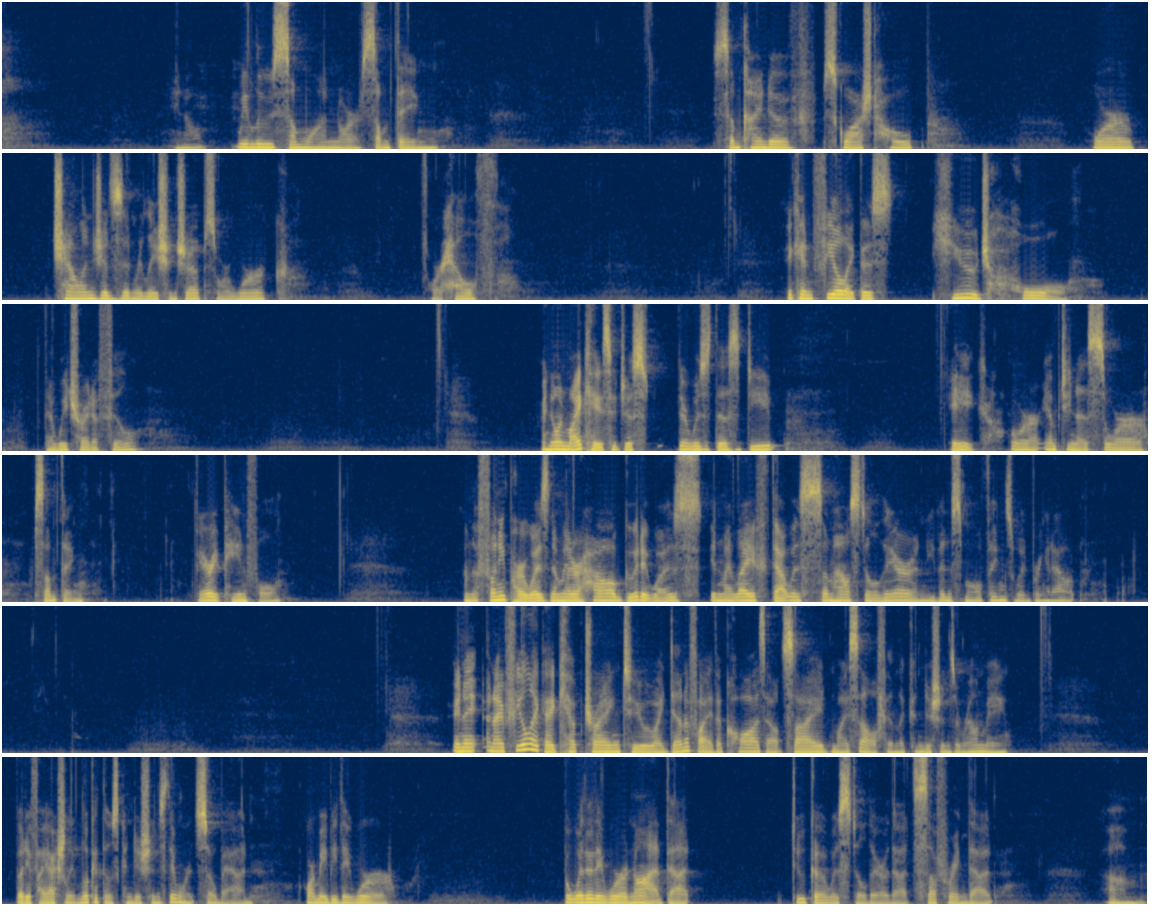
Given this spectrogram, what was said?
You know, we lose someone or something, some kind of squashed hope, or challenges in relationships or work or health. It can feel like this huge hole that we try to fill. I know in my case, it just, there was this deep ache or emptiness or something very painful. And the funny part was, no matter how good it was in my life, that was somehow still there, and even small things would bring it out. And I and I feel like I kept trying to identify the cause outside myself and the conditions around me. But if I actually look at those conditions, they weren't so bad. Or maybe they were, but whether they were or not, that dukkha was still there, that suffering, that um,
